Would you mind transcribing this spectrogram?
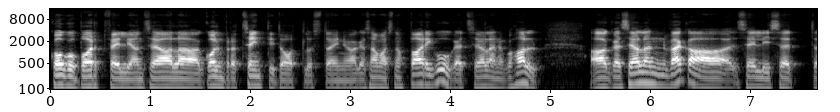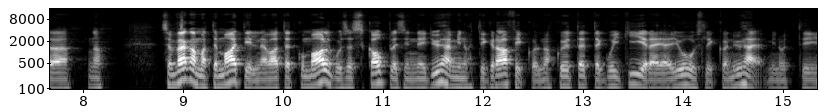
kogu portfelli on see a la kolm protsenti tootlust, on ju, aga samas noh, paari kuuga, et see ei ole nagu halb. aga seal on väga sellised noh, see on väga matemaatiline, vaata, et kui ma alguses kauplesin neid ühe minuti graafikul, noh, kujuta ette, kui kiire ja juhuslik on ühe minuti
